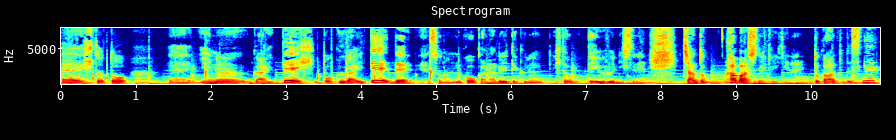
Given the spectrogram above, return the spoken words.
えー、人と、えー、犬がいて僕がいてでその向こうから歩いてくる人っていう風にしてねちゃんとカバーしなきゃいけない。とかあとですね、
